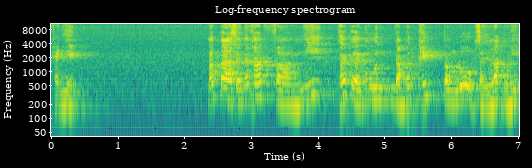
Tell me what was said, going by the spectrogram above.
แค่นี้เองแล้วแปะเสร็จนะครับ ฝั่งนี้ถ้าเกิดคุณดับเบิลคลิกตรงรูปสัญลักษณ์ตรงนี้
